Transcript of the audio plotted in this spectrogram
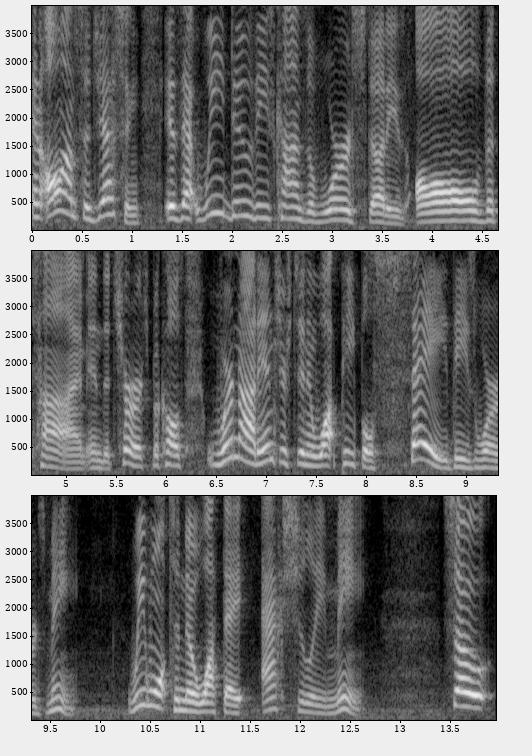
And all I'm suggesting is that we do these kinds of word studies all the time in the church because we're not interested in what people say these words mean. We want to know what they actually mean. So,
